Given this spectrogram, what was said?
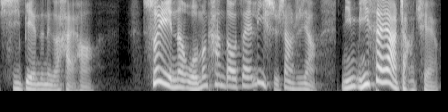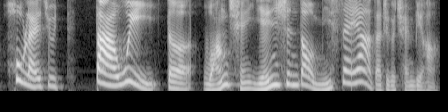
西边的那个海哈。所以呢，我们看到在历史上是这样：你弥赛亚掌权，后来就大卫的王权延伸到弥赛亚的这个权柄哈，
